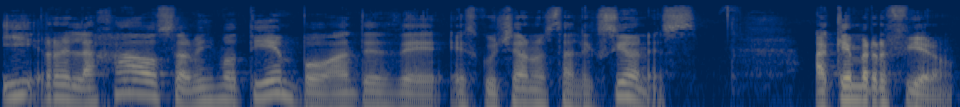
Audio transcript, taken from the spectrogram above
y relajados al mismo tiempo antes de escuchar nuestras lecciones. ¿A qué me refiero?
